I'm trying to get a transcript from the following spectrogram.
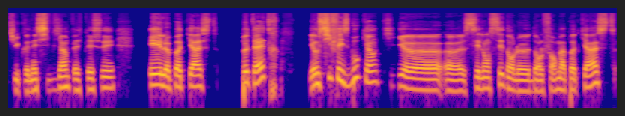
tu connais si bien, PPC, et le podcast? Peut-être. Il y a aussi Facebook hein, qui euh, s'est lancé dans le, dans le format podcast.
